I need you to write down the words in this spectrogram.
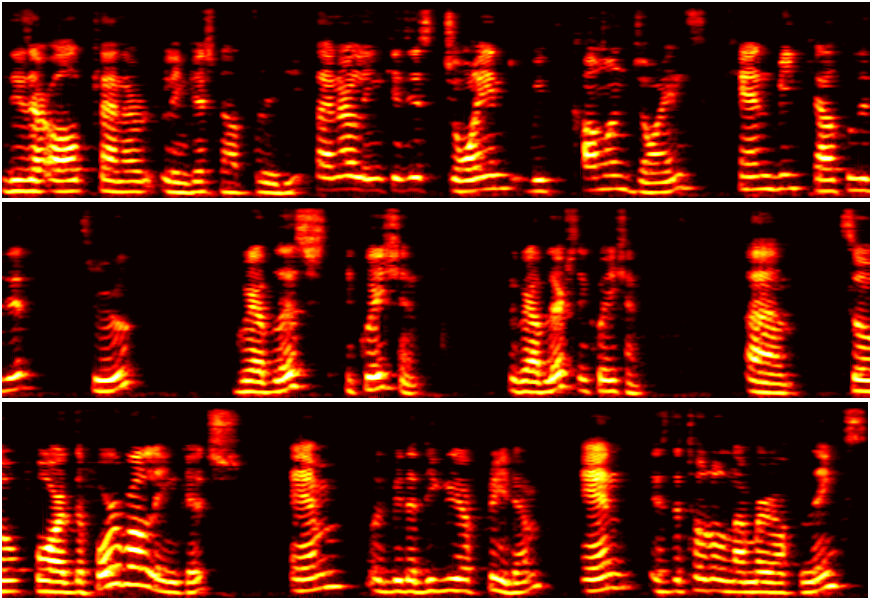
these are all planar linkage not 3D planar linkages joined with common joints can be calculated through Gruebler's equation Gruebler's equation um, so for the four bar linkage m would be the degree of freedom N is the total number of links.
